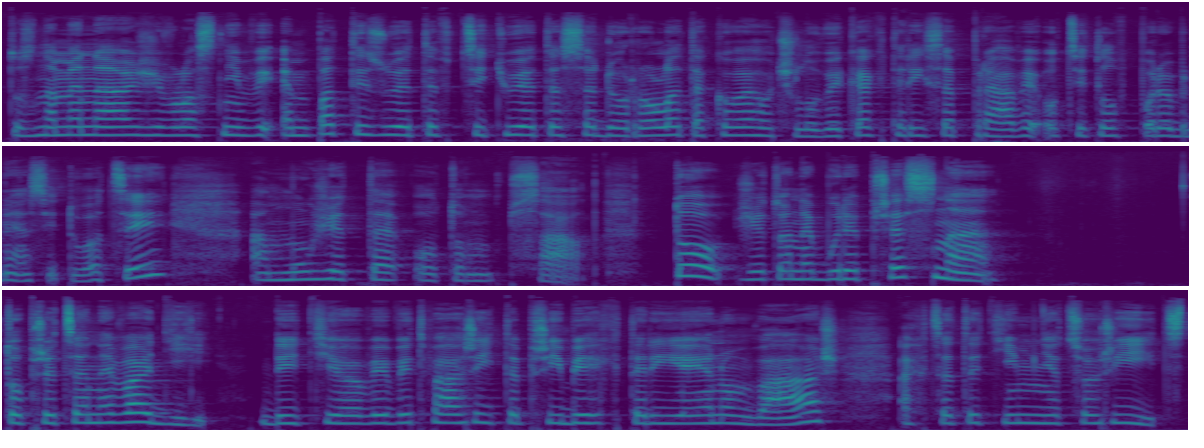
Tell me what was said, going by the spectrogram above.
to znamená, že vlastně vy empatizujete, vcitujete se do role takového člověka, který se právě ocitl v podobné situaci a můžete o tom psát. To, že to nebude přesné, to přece nevadí. Teď vy vytváříte příběh, který je jenom váš a chcete tím něco říct.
